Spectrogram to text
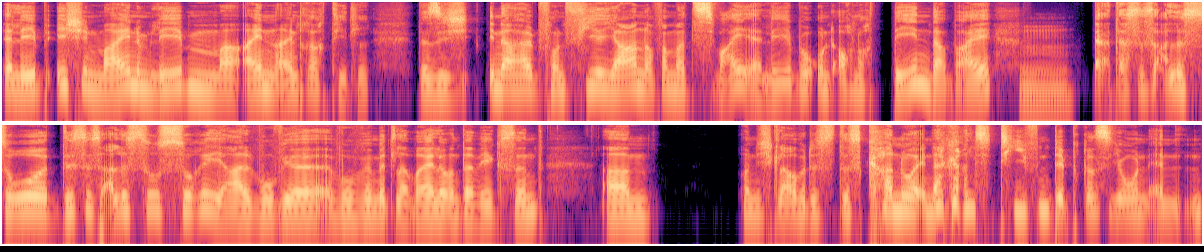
erlebe ich in meinem Leben mal einen Eintracht-Titel, dass ich innerhalb von vier Jahren auf einmal zwei erlebe und auch noch den dabei. Mhm. Ja, das ist alles so, das ist alles so surreal, wo wir, wo wir mittlerweile unterwegs sind. Ähm, und ich glaube, das, das kann nur in einer ganz tiefen Depression enden.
